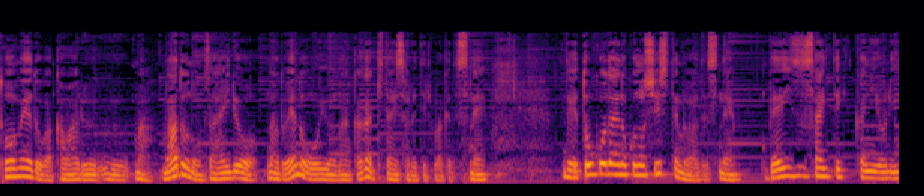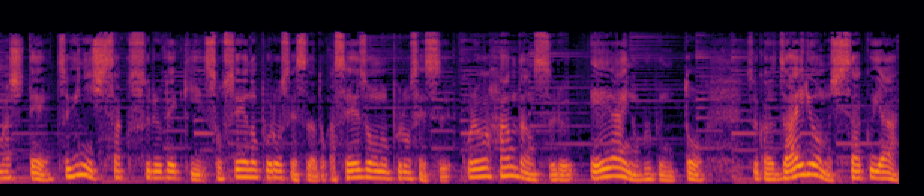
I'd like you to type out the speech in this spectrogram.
透明度が変わる、まあ、窓の材料などへの応用なんかが期待されているわけですね。で東工大のこのシステムはですねベイズ最適化によりまして次に試作するべき組成のプロセスだとか製造のプロセスこれを判断する AI の部分とそれから材料の試作や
